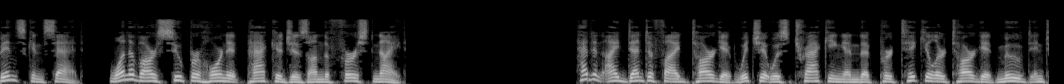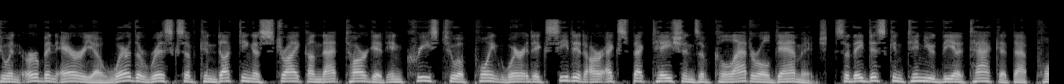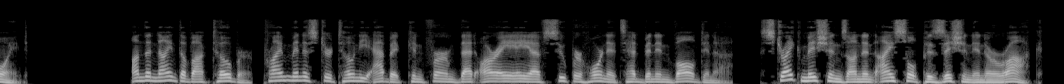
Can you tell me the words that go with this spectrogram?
Binskin said, "...one of our Super Hornet packages on the first night had an identified target which it was tracking and that particular target moved into an urban area where the risks of conducting a strike on that target increased to a point where it exceeded our expectations of collateral damage, so they discontinued the attack at that point." On 9 October, Prime Minister Tony Abbott confirmed that RAAF Super Hornets had been involved in a «strike missions on an ISIL position in Iraq».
